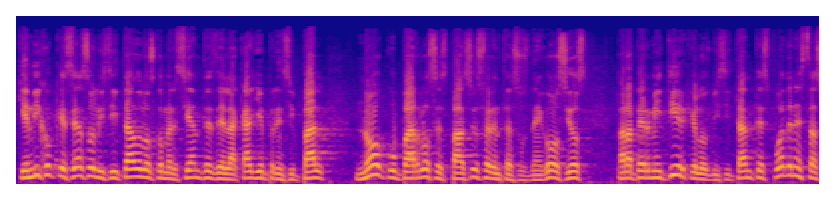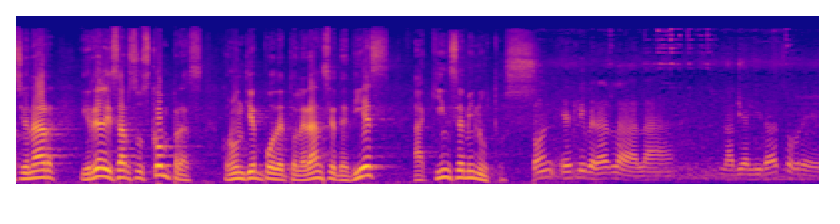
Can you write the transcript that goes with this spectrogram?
quien dijo que se ha solicitado a los comerciantes de la calle principal no ocupar los espacios frente a sus negocios para permitir que los visitantes puedan estacionar y realizar sus compras con un tiempo de tolerancia de 10 a 15 minutos. Vialidad sobre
